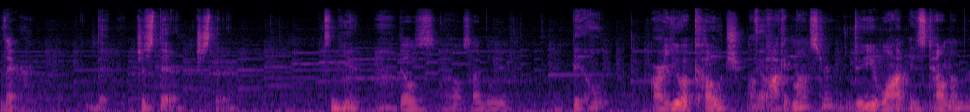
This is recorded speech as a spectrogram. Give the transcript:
there. There. Just there. Just there. It's in here. Bill's house, I believe. Bill? Are you a coach of No. Pocket Monster? Do you want his tel number?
